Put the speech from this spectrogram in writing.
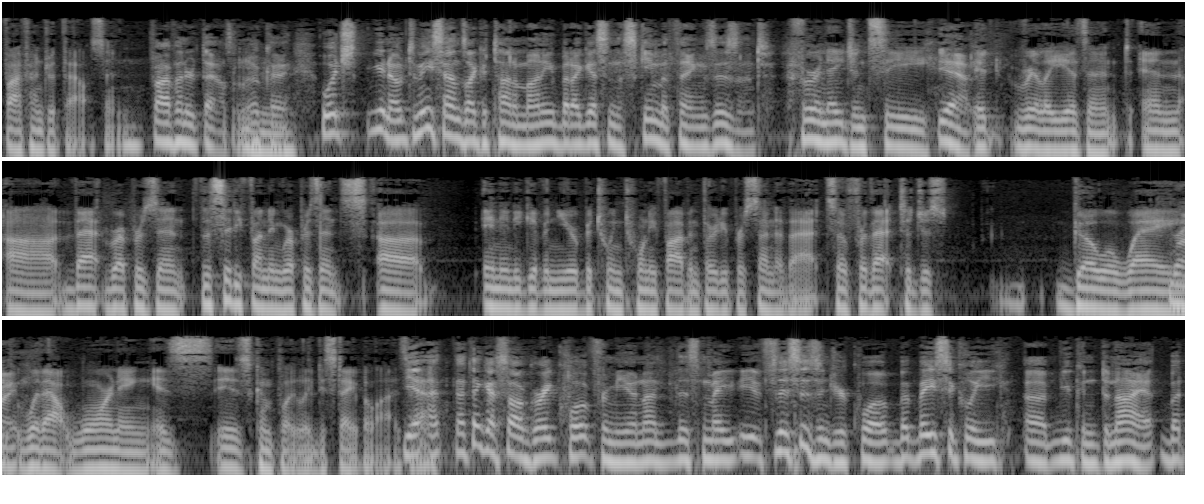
five hundred thousand Five hundred thousand. Okay, which you know to me sounds like a ton of money, but I guess in the scheme of things, isn't. for an agency. Yeah. it really isn't, and uh, that represent the city funding represents uh, in any given year between twenty five and thirty percent of that. So for that to just go away Right. without warning is is completely destabilizing. Yeah, I, I think I saw a great quote from you, and I, this may if this isn't your quote, but basically uh, you can deny it. But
